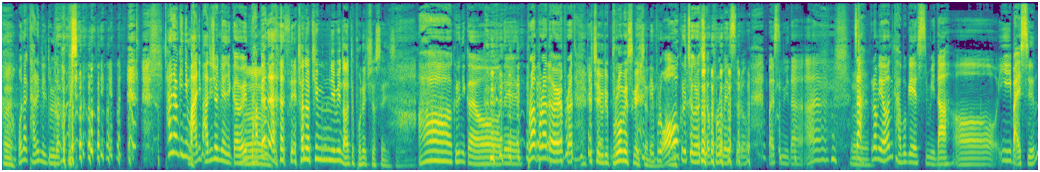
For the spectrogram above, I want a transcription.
네. 워낙 다른 일들로 바쁘시다 보니. 찬영킴님 많이 받으셨냐니까 왜 어. 답변을 안 하세요? 찬영킴님이 나한테 보내주셨어야지. 아, 그러니까요. 네. bro, brother, brother. 그렇지, 우리 브로맨스가 있잖아요. 네, bro, 어, 그렇죠, 그렇죠. 브로맨스로. 맞습니다. 아. 자, 네. 그러면 가보겠습니다. 어, 이 말씀.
